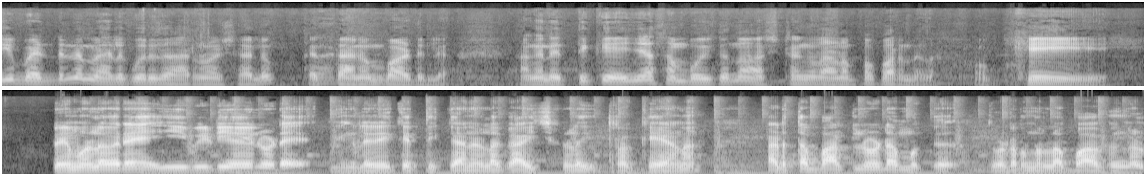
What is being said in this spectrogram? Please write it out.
ഈ ബെഡിന്റെ മേലേക്ക് ഒരു കാരണവശാലും എത്താനും പാടില്ല. അങ്ങനെ എത്തിക്കഴിഞ്ഞാൽ സംഭവിക്കുന്ന നഷ്ടങ്ങളാണ് ഇപ്പോൾ പറഞ്ഞത്. ഓക്കേ പ്രിയമുള്ളവരെ ഈ വീഡിയോയിലൂടെ നിങ്ങളിലേക്ക് എത്തിക്കാനുള്ള കാഴ്ചകൾ ഇത്രയൊക്കെയാണ്. അടുത്ത പാർട്ടിലൂടെ നമുക്ക് തുടർന്നുള്ള ഭാഗങ്ങൾ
